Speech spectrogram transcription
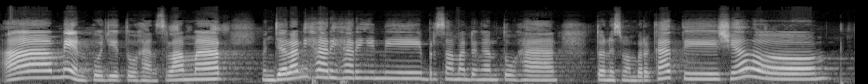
Amin. Puji Tuhan. Selamat menjalani hari-hari ini bersama dengan Tuhan. Tuhan Yesus memberkati. Shalom.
